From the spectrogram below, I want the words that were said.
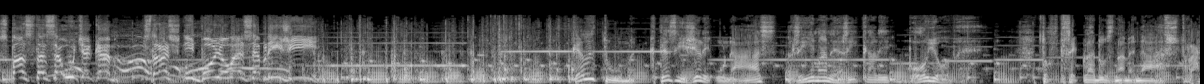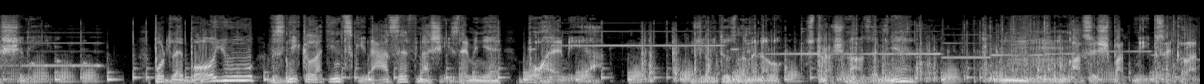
Spaste se útěkem! Strašní bojové se blíží! Keltům, kteří žili u nás, římané říkali bojové. To v překladu znamená strašný. Podle bojů vznikl latinský název naší země Bohemia. Že by to znamenalo strašná země? Hmm, asi špatný překlad.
